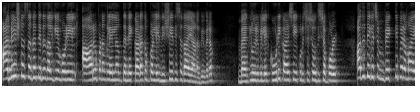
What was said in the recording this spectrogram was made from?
അന്വേഷണ സംഘത്തിന് നൽകിയ മൊഴിയിൽ ആരോപണങ്ങളെല്ലാം തന്നെ കടകംപള്ളി നിഷേധിച്ചതായാണ് വിവരം. ബംഗളൂരുവിലെ കൂടിക്കാഴ്ചയെക്കുറിച്ച് ചോദിച്ചപ്പോൾ അത് തികച്ചും വ്യക്തിപരമായ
